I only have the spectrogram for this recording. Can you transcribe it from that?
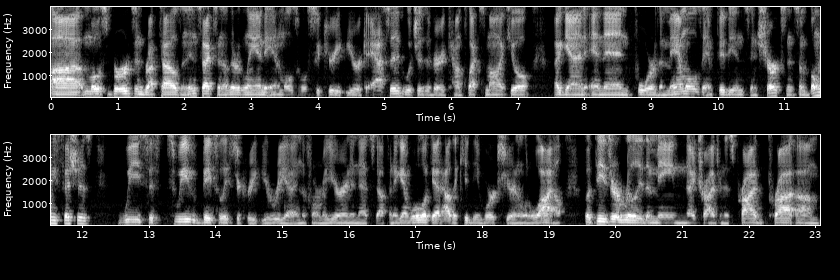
Uh, most birds and reptiles and insects and other land animals will secrete uric acid, which is a very complex molecule. Again, and then for the mammals, amphibians, and sharks and some bony fishes, we we basically secrete urea in the form of urine and that stuff. And again, we'll look at how the kidney works here in a little while. But these are really the main nitrogenous pro, pro, um,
